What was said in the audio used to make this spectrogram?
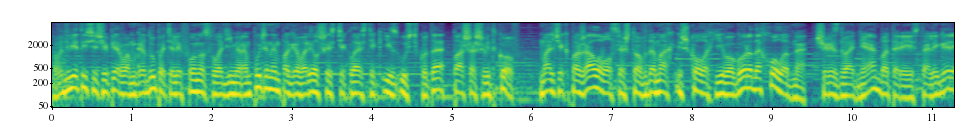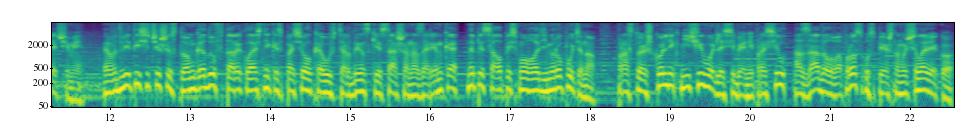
В 2001 году по телефону с Владимиром Путиным поговорил шестиклассник из Усть-Кута Паша Швидков. Мальчик пожаловался, что в домах и школах его города холодно. Через два дня батареи стали горячими. В 2006 году второклассник из поселка Усть-Ордынский Саша Назаренко написал письмо Владимиру Путину. Простой школьник ничего для себя не просил, а задал вопрос успешному человеку.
